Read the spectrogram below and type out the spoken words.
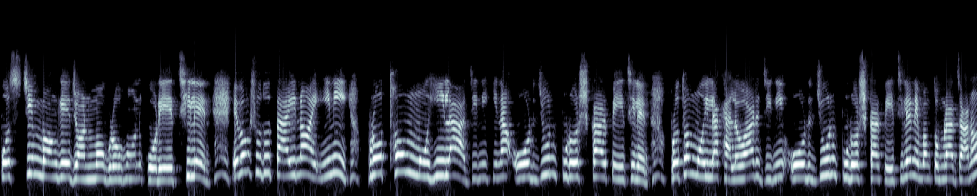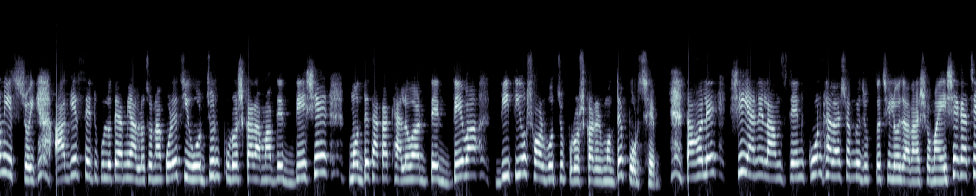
পশ্চিমবঙ্গে জন্মগ্রহণ করেছিলেন। এবং শুধু তাই নয়, ইনি প্রথম মহিলা যিনি কিনা অর্জুন পুরস্কার পেয়েছিলেন। প্রথম মহিলা খেলোয়াড় যিনি অর্জুন পুরস্কার পেয়েছিলেন এবং তোমরা জানো নিশ্চয়ই, আগের সেটগুলোতে আমি আলোচনা করেছি, অর্জুন পুরস্কার আমাদের দেশের মধ্যে থাকা খেলোয়াড়দের দেওয়া দ্বিতীয় সর্বোচ্চ পুরস্কারের মধ্যে পড়ছে। তাহলে সেই অ্যানে লামসডেন কোন খেলার সঙ্গে যুক্ত ছিল জানার সময় এসে গেছে।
